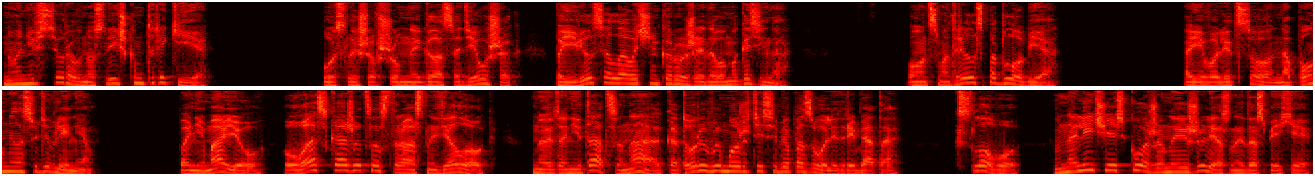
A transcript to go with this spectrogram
Но они все равно слишком дорогие. Услышав шумные голоса девушек, появился лавочник оружейного магазина. Он смотрел из-под лобья, а его лицо наполнилось удивлением. «Понимаю, у вас, кажется, страстный диалог, но это не та цена, которую вы можете себе позволить, ребята. К слову, в наличии есть кожаные и железные доспехи.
